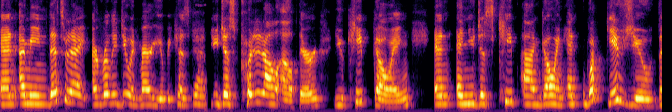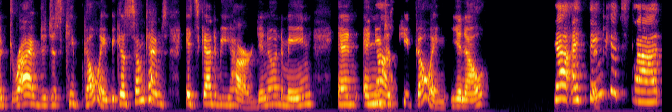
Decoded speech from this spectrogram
And I mean, that's what I, I really do admire you because yeah. you just put it all out there. You keep going and and you just keep on going. And what gives you the drive to just keep going? Because sometimes it's got to be hard, you know what I mean? And and you yeah. just keep going, you know? Yeah, I think it's that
